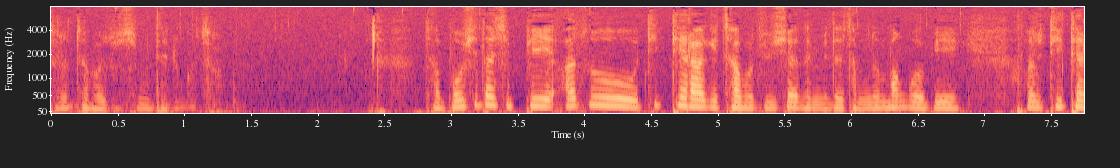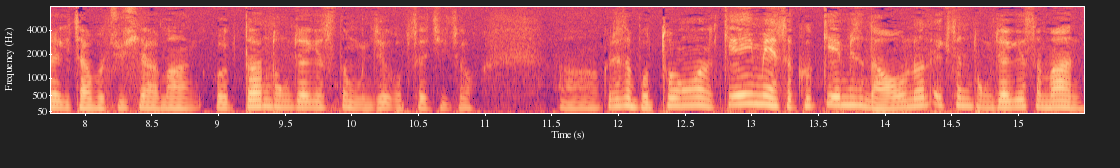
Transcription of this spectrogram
다음처럼 잡아주시면 되는 거죠. 자, 보시다시피 아주 디테일하게 잡아주셔야 됩니다. 잡는 방법이 아주 디테일하게 잡아주셔야만 어떠한 동작에서도 문제가 없어지죠. 어, 그래서 보통은 게임에서, 그 게임에서 나오는 액션 동작에서만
